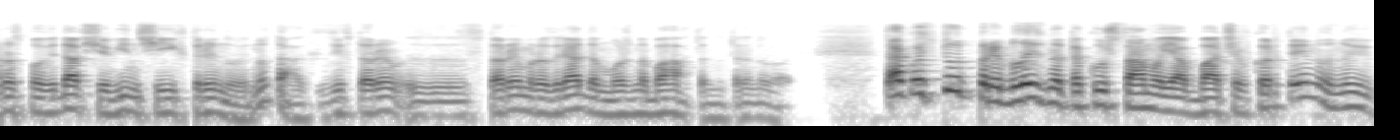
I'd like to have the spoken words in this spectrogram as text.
розповідав, що він ще їх тренує. Ну так, зі вторим, з вторим розрядом можна багато не тренувати. Так ось тут приблизно таку ж саму я бачив картину. Ну і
